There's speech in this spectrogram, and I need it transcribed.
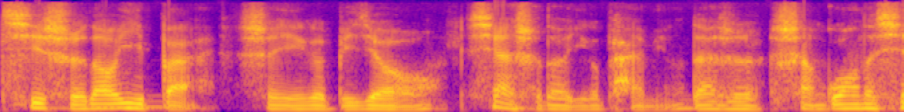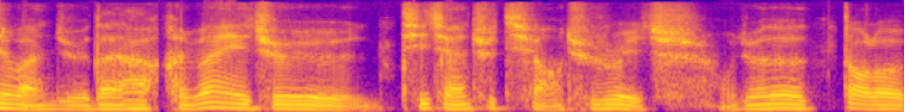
七十到一百是一个比较现实的一个排名，但是闪光的新玩具大家很愿意去提前去抢去 reach。我觉得到了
